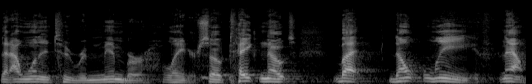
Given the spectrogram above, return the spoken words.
that I wanted to remember later. So take notes. But don't leave. Now,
